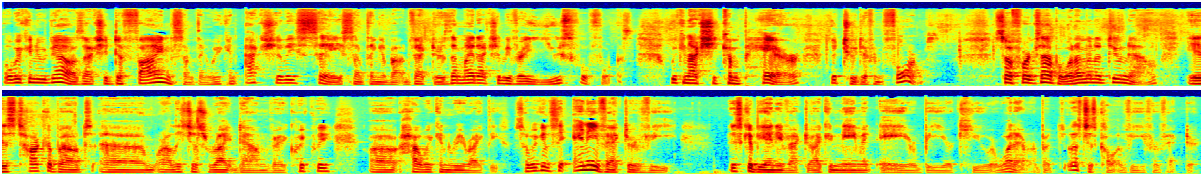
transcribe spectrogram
what we can do now is actually define something. We can actually say something about vectors that might actually be very useful for us. We can actually compare the two different forms. So for example, what I'm going to do now is talk about, um, or at least just write down very quickly, uh, how we can rewrite these. So we can say any vector v this could be any vector. I could name it A or B or Q or whatever, but let's just call it V for vector.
